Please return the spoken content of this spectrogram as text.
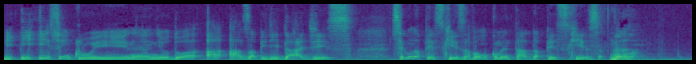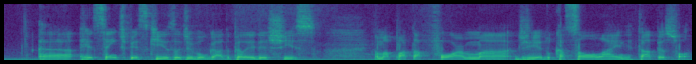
E, e isso inclui, né, Nildo, a, a, as habilidades. Segundo a pesquisa, vamos comentar da pesquisa. Vamos né? lá. É, recente pesquisa divulgada pela EDX. É uma plataforma de educação online, tá, pessoal?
